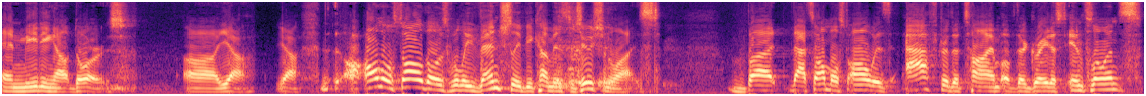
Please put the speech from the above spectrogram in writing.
and meeting outdoors. Uh, yeah, yeah. Almost all those will eventually become institutionalized, but that's almost always after the time of their greatest influence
